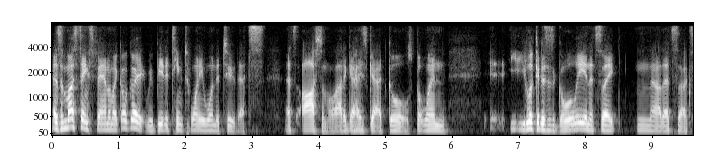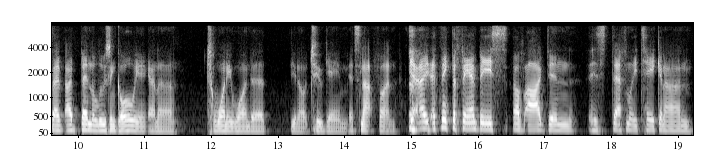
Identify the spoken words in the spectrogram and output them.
As a Mustangs fan, I'm like, oh great, we beat a team 21 to two. That's that's awesome. A lot of guys got goals, but when you look at it as a goalie, and it's like, no, that sucks. I've I've been the losing goalie on a 21 to you know two game. It's not fun. Yeah, I, I think the fan base of Ogden has definitely taken on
